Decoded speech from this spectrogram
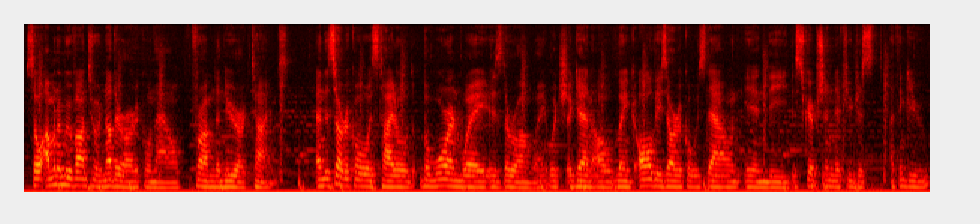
So I'm going to move on to another article now from the New York Times. And this article is titled The Warren Way is the Wrong Way, which again, I'll link all these articles down in the description if you just, I think you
